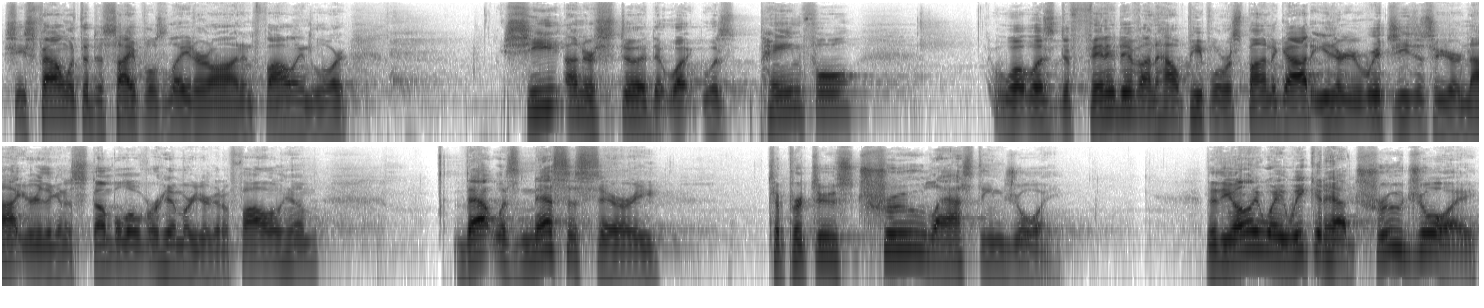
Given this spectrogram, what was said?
She's found with the disciples later on and following the Lord. She understood that what was painful, what was definitive on how people respond to God, either you're with Jesus or you're not, you're either going to stumble over him or you're going to follow him, that was necessary to produce true lasting joy. That the only way we could have true joy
